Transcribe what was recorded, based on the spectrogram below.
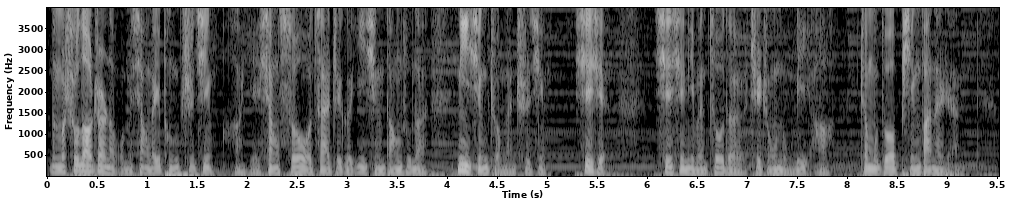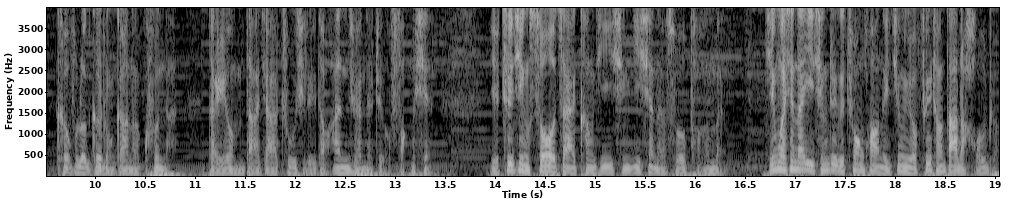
那么说到这儿呢，我们向雷鹏致敬啊，也向所有在这个疫情当中的逆行者们致敬，谢谢，谢谢你们做的这种努力啊，这么多平凡的人。克服了各种各样的困难，带给我们大家筑起了一道安全的这个防线。也致敬所有在抗击疫情一线的所有朋友们。尽管现在疫情这个状况呢已经有非常大的好转，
